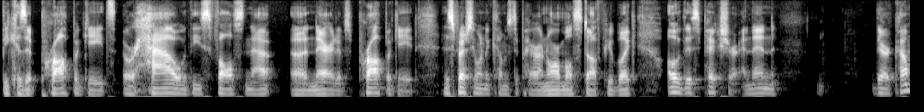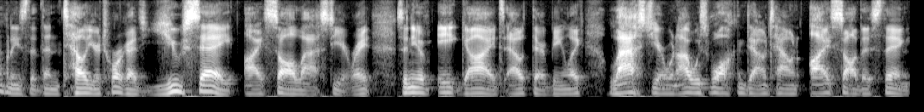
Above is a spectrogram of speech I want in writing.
because it propagates, or how these false na- uh, narratives propagate, especially when it comes to paranormal stuff. People are like, oh, this picture, and then there are companies that then tell your tour guides, you say, I saw last year, right? So then you have eight guides out there being like, last year when I was walking downtown, I saw this thing.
